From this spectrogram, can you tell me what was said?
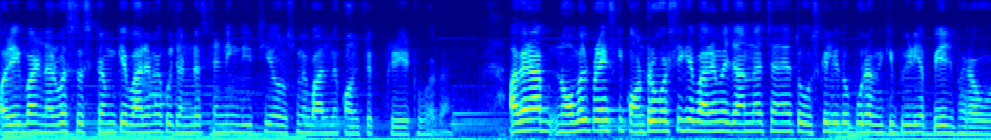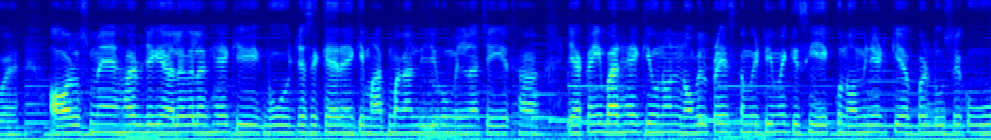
और एक बार नर्वस सिस्टम के बारे में कुछ अंडरस्टैंडिंग दी थी और उसमें बाद में कॉन्फ्लिक्ट क्रिएट हुआ था। अगर आप नोबल प्राइज़ की कंट्रोवर्सी के बारे में जानना चाहें तो उसके लिए तो पूरा विकीपीडिया पेज भरा हुआ है। और उसमें हर जगह अलग अलग है कि वो जैसे कह रहे हैं कि महात्मा गांधी जी को मिलना चाहिए था, या कई बार है कि उन्होंने नोबल प्राइज़ कमेटी में किसी एक को नॉमिनेट किया, पर दूसरे को वो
